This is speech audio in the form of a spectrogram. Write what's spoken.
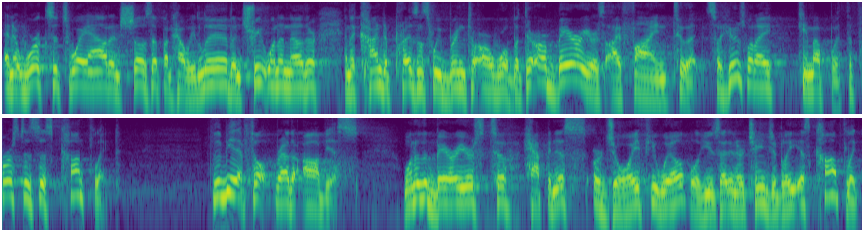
and it works its way out and shows up on how we live and treat one another and the kind of presence we bring to our world. But there are barriers I find to it. So here's what I came up with. The first is this conflict. To me, that felt rather obvious. One of the barriers to happiness or joy, if you will, we'll use that interchangeably, is conflict,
